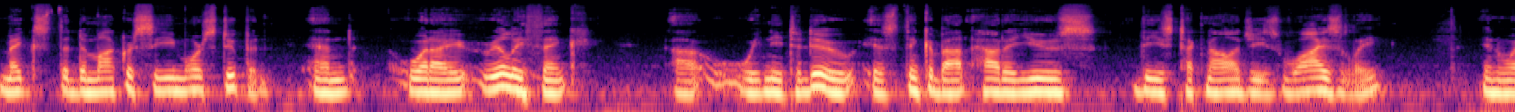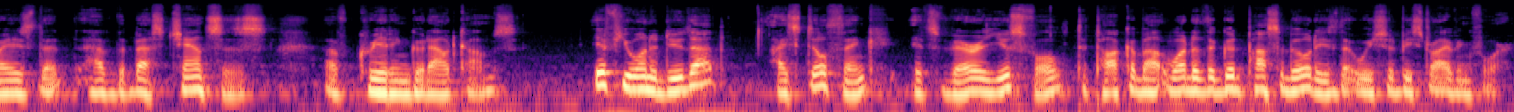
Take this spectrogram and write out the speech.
makes the democracy more stupid. And what I really think uh, we need to do is think about how to use these technologies wisely in ways that have the best chances of creating good outcomes. If you want to do that, I still think it's very useful to talk about what are the good possibilities that we should be striving for.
